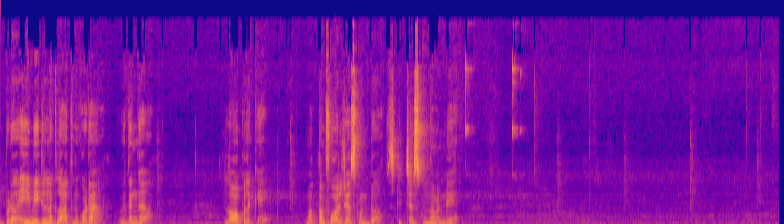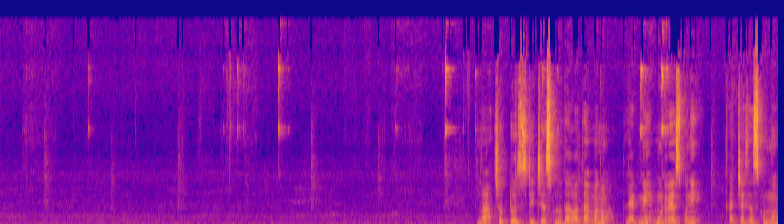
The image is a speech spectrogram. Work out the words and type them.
ఇప్పుడు ఈ మిగిలిన క్లాత్ని కూడా విధంగా లోపలికి మొత్తం ఫోల్డ్ చేసుకుంటూ స్టిచ్ చేసుకుందామండి. ఇలా చుట్టూ స్టిచ్ చేసుకున్న తర్వాత మనం థ్రెడ్ని ముడి వేసుకుని కట్ చేసేసుకుందాం.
